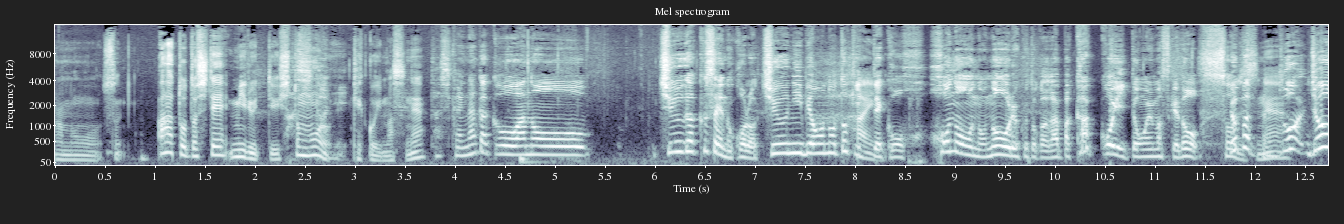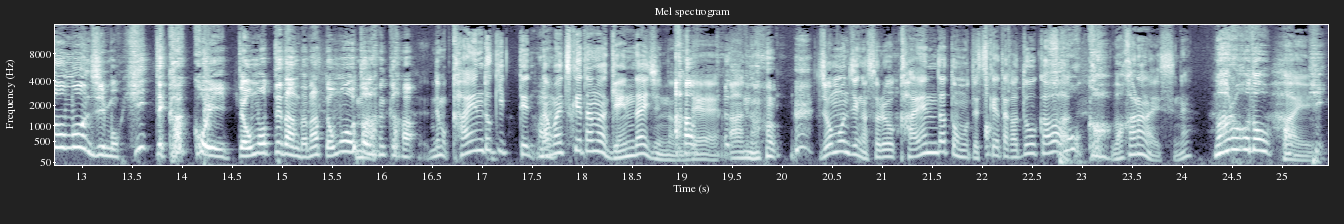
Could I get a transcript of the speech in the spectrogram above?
あのそアートとして見るっていう人も結構いますね。確かになんかこう、あのー中学生の頃、中二病の時っはいてこう、炎の能力とかがやっぱかっこいいと思いますけど、そうですねやっぱど縄文人も火ってかっこいいって思ってたんだなって思うとなんか、でも火炎土器って名前つけたのは現代人なので、あの縄文人がそれを火炎だと思ってつけたかどうかはそうかわからないですね。なるほど。はい火、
